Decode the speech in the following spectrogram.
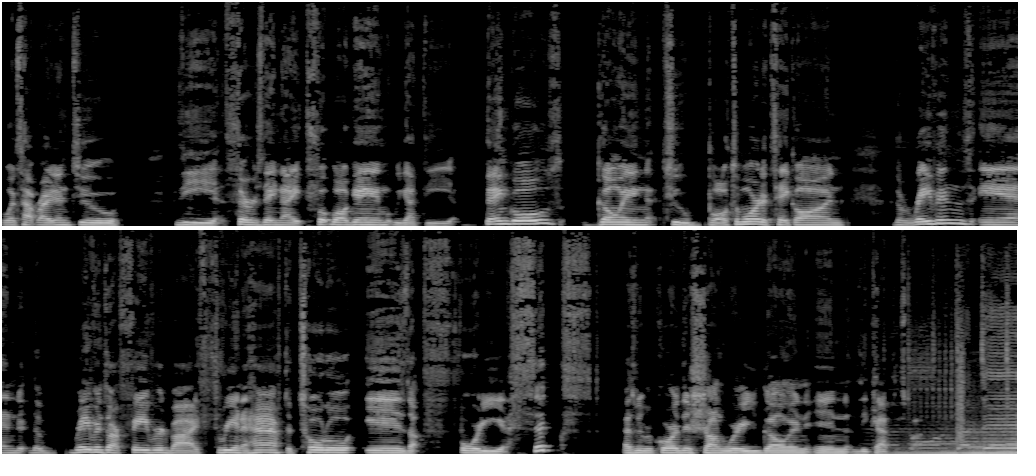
Let's hop right into the Thursday night football game. We got the Bengals going to Baltimore to take on the Ravens, and the Ravens are favored by three and a half. The total is 46. As we record this, Sean, where are you going in the captain spot?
